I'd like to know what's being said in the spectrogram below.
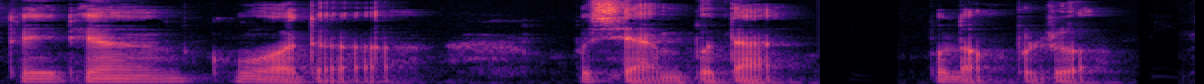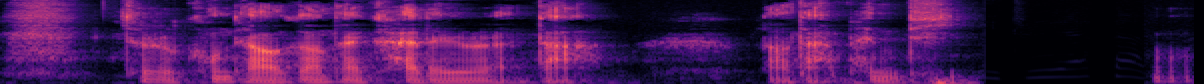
这一天过得不咸不淡，不冷不热，就是空调刚才开的有点大，老打喷嚏。嗯，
